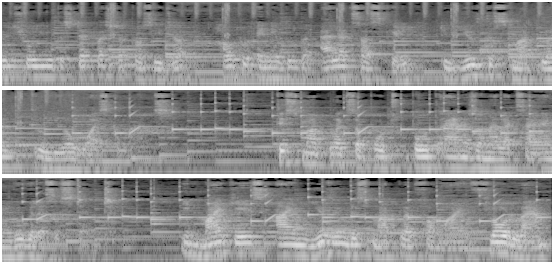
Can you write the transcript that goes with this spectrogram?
will show you the step-by-step procedure how to enable the Alexa skill to use the smart plug through your voice commands. This smart plug supports both Amazon Alexa and Google Assistant. In my case, I am using this smart plug for my floor lamp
